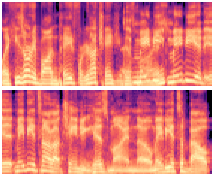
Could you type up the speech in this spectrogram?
Like he's already bought and paid for. You're not changing his maybe mind. maybe it is maybe it's not about changing his mind though maybe it's about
